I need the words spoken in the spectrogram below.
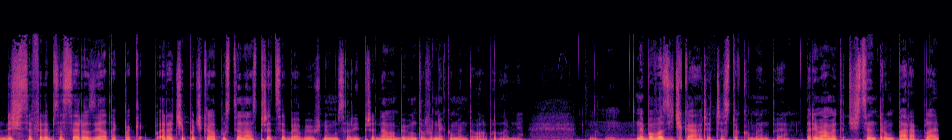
když se Filip zase rozjel, tak pak radši počkal a pustil nás před sebe, aby už nemusel jít před námi, aby on to furt nekomentoval, podle mě. No. Mm. Nebo vozíčkáře často komentuje. Tady máme totiž centrum Paraple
